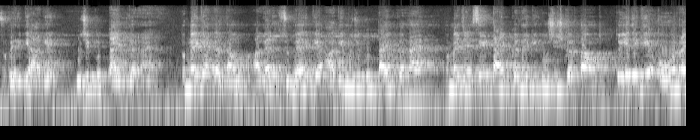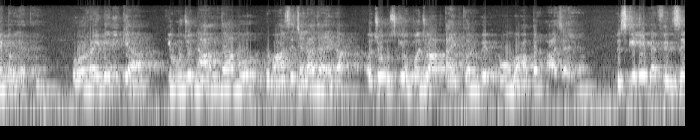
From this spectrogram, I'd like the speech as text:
जुबैर के आगे मुझे कुछ टाइप करना है। तो मैं क्या करता हूँ? अगर जुबैर के आगे मुझे कुछ टाइप करना है तो मैं जैसे ही टाइप करने की कोशिश करता हूँ तो ये देखिए ओवरराइट हो जाता है। ओवरराइट यानी क्या? कि वो जो नाम था, वो वहाँ से चला जाएगा और जो उसके ऊपर जो आप टाइप करोगे, वो वहाँ पर आ जाएगा। तो इसके लिए मैं फिर से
